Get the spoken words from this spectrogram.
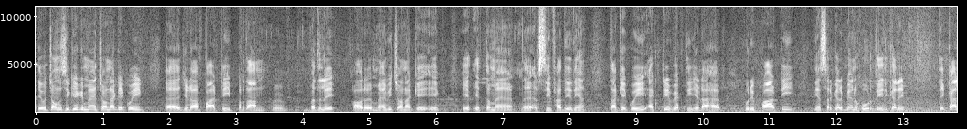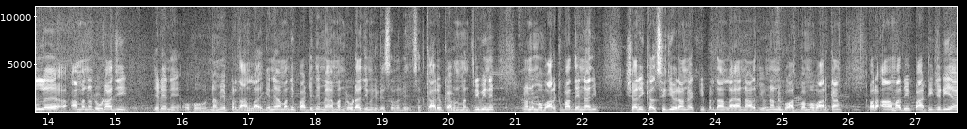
ਤੇ ਉਹ ਚਾਹੁੰਦੇ ਸੀ ਕਿ ਮੈਂ ਚਾਹੁੰਦਾ ਕਿ ਕੋਈ ਜਿਹੜਾ ਪਾਰਟੀ ਪ੍ਰਧਾਨ ਬਦਲੇ। ਔਰ ਮੈਂ ਵੀ ਚਾਹੁੰਦਾ ਕਿ ਇੱਕ ਇਹ ਇਹ ਤੋਂ ਮੈਂ ਅਸਤੀਫਾ ਦੇ ਦਿਆਂ ਤਾਂ ਕਿ ਕੋਈ ਐਕਟਿਵ ਵਿਅਕਤੀ ਜਿਹੜਾ ਹੈ, ਪੂਰੀ ਪਾਰਟੀ ਦੀਆਂ ਸਰਗਰਮੀਆਂ ਨੂੰ ਹੋਰ ਤੇਜ਼ ਕਰੇ। ਤੇ ਕੱਲ ਅਮਨ ਅਰੋੜਾ ਜੀ ਜਿਹੜੇ ਨੇ ਉਹ ਨਵੇਂ ਪ੍ਰਧਾਨ ਲਾਏ ਗਏ ਨੇ। ਆਮ ਆਦਮੀ ਪਾਰਟੀ ਦੇ ਮੈਂ ਅਮਨ ਅਰੋੜਾ ਜੀ ਨੂੰ ਜਿਹੜੇ ਸਾਡੇ ਸਤਿਕਾਰਯੋਗ ਕੈਬਨਿਟ ਮੰਤਰੀ ਵੀ ਨੇ, ਉਹਨਾਂ ਨੂੰ ਮੁਬਾਰਕਬਾਦ ਦੇਣਾ ਜੀ। ਸ਼ਰੀ ਕਲਸੀ ਜੀ ਹੋਰਾਂ ਨੂੰ ਐਕਟਿਵ ਪ੍ਰਧਾਨ ਲਾਇਆ ਨਾਲ ਜੀ ਉਹਨਾਂ ਨੂੰ ਬਹੁਤ-ਬਹੁਤ ਮੁਬਾਰਕਾਂ। ਔਰ ਆਮ ਆਦਮੀ ਪਾਰਟੀ ਜਿਹੜੀ ਹੈ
